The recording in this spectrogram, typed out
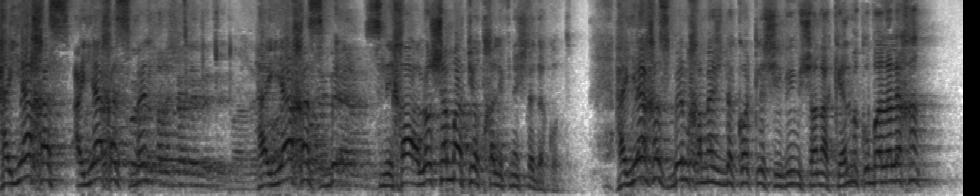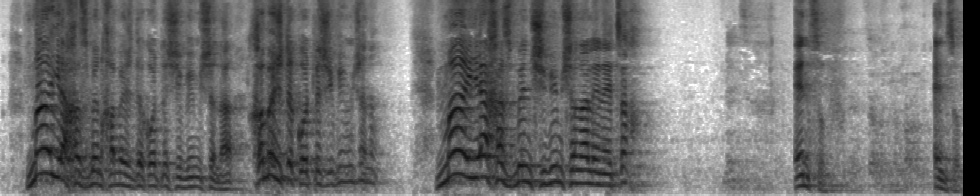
היחס, היחס בין... היחס בין... סליחה, לא שמעתי אותך לפני שתי דקות. היחס בין חמש דקות לשבעים שנה כן מקובל עליך? מה היחס בין חמש דקות לשבעים שנה? חמש דקות לשבעים שנה. מה היחס בין שבעים שנה לנצח? אין סוף. אין סוף.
